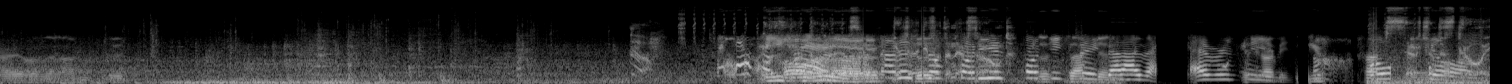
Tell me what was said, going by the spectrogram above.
Alright, well then I'm good. Are you Oh, serious? That is Get the to the next funniest round. fucking The thing that I've ever seen. Oh, you Oh Search my and god. destroy.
